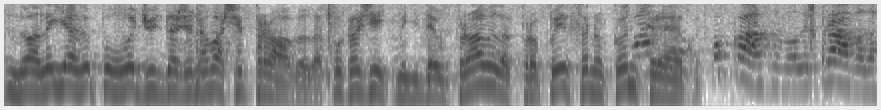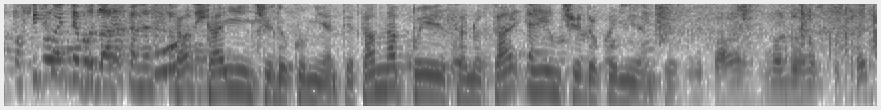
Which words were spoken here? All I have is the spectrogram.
Ну, але я погоджуюсь навіть на ваші правила. Покажіть мені, де в правилах прописано конкретно. Вам показували правила Підходьте, будь ласка, зв'язку. Та, та інші документи. Там написано, та інші документи. Вітаю. 093 Так.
